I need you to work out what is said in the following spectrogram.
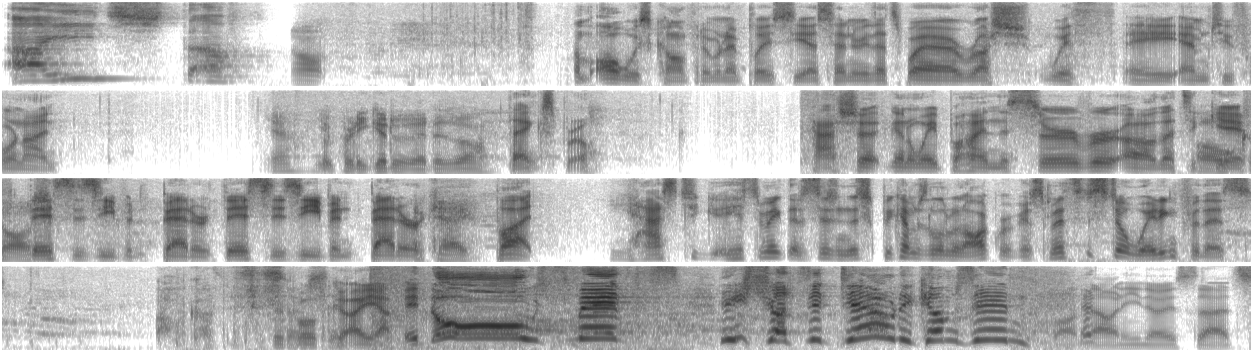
A idź ta I'm always confident when I play CS, Henry. That's why I rush with a M249. Yeah, you're pretty good with it as well. Thanks, bro. Pasha gonna wait behind the server. Oh, that's a Oh, gift. God. This is even better. This is even better. Okay. But he has to he has to make that decision. This becomes a little bit awkward because Smiths is still waiting for this. Oh god, this is They're so both sick. go- yeah. It, oh, Smiths! He shuts it down. He comes in. Well, now, and he knows that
